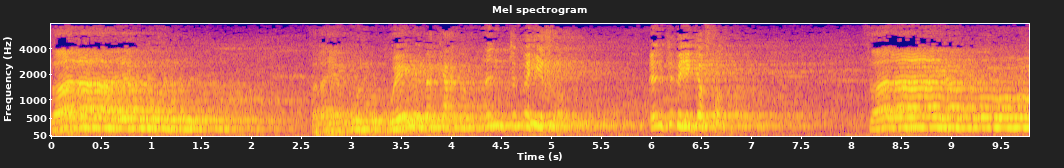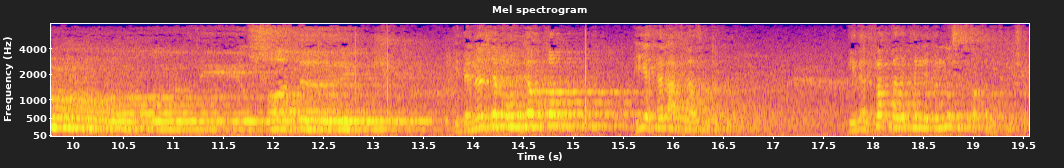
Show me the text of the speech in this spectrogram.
فلا يكن فلا يكون. وين المكان؟ انتبه يخرب. انتبه يقفل. فلا يكن في صدرك. إذا نزل وانقفل هي ثلاث لازم تكون. إذا فقدت اللي في النص فقدت كل شيء.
